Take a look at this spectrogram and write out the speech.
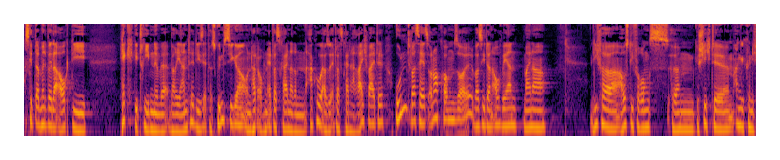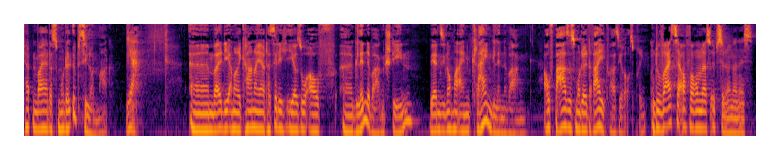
Es gibt mittlerweile auch die heckgetriebene Va- Variante, die ist etwas günstiger und hat auch einen etwas kleineren Akku, also etwas kleinere Reichweite. Und was ja jetzt auch noch kommen soll, was sie dann auch während meiner Liefer Auslieferungsgeschichte ähm, angekündigt hatten, war ja das Modell Y-Mark. Ja. Ähm, weil die Amerikaner ja tatsächlich eher so auf äh, Geländewagen stehen, werden sie nochmal einen kleinen Geländewagen auf Basis Modell 3 quasi rausbringen. Und du weißt ja auch, warum das Y dann ist.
